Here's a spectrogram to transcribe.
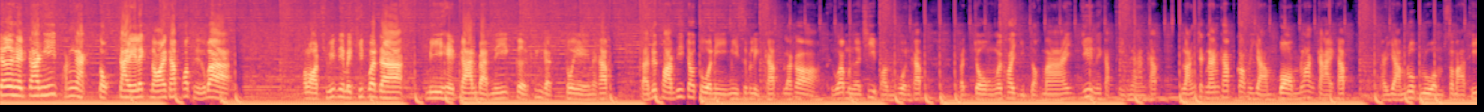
เจอเหตุการณ์นี้พังงักตกใจเล็กน้อยครับ เพราะถือว่าตลอดชีวิตนี่ไม่คิดว่าจะ มีเหตุการณ์แบบนี้เกิดขึ้นกับตัวเองนะครับ แต่ด้วยความที่เจ้าตัวนี้มีสปิริตครับ แล้วก็ถือว่ามืออาชีพพอสมควรครับบรรจงค่อยๆหยิบดอกไม้ ยื่นให้กับทีมงานครับ หลังจากนั้นครับก็พยายามวอมร่างกายครับ พยายามรวบรวมสมาธิ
